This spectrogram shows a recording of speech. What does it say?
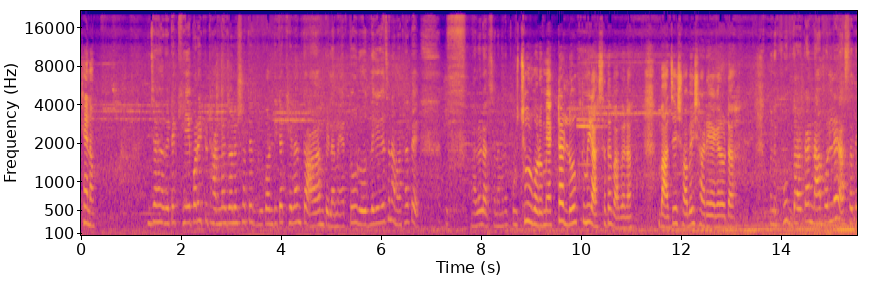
খেয়ে নাও। যাই হোক এটা খেয়ে পরে একটু ঠান্ডা জলের সাথে গ্লুকন্ডিটা খেলাম তো আরাম পেলাম। এত রোদ লেগে গেছে না মাথাতে? উফ, ভালো লাগছে না মানে প্রচুর গরম। একটা লোক তুমি রাস্তাতে পাবে না। বাজে সবেই সাড়ে এগারোটা। মানে খুব দরকার না পড়লে রাস্তাতে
